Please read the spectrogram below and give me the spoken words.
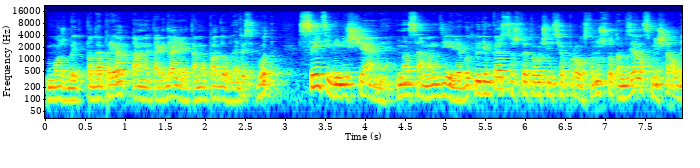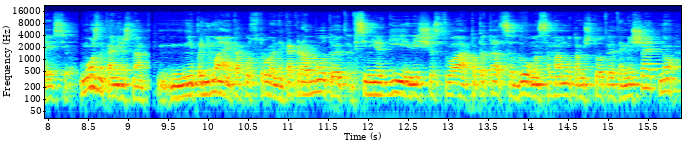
может быть, подопрет там и так далее и тому подобное. То есть вот с этими вещами на самом деле, вот людям кажется, что это очень все просто. Ну что там, взял, смешал, да и все. Можно, конечно, не понимая, как устроены, как работают в синергии вещества, попытаться дома самому там что-то это мешать, но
